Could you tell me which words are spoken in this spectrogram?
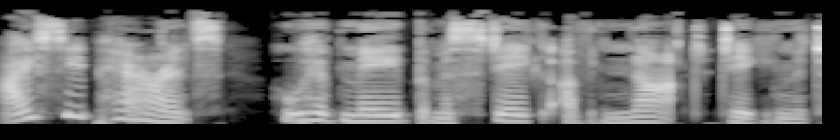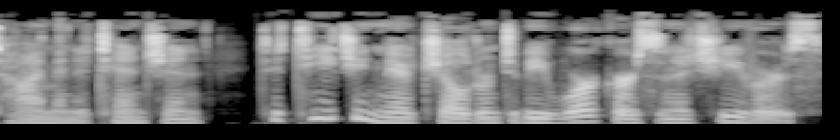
I see parents who have made the mistake of not taking the time and attention to teaching their children to be workers and achievers.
